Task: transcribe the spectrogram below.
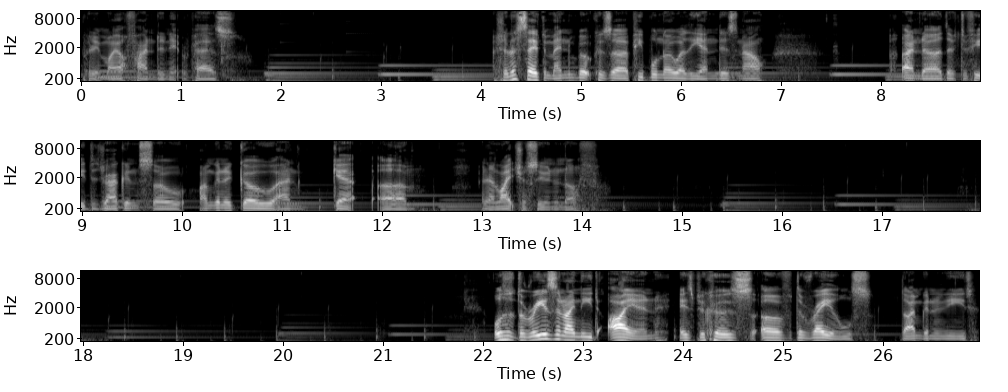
Put it in my offhand and it repairs. I should have saved the mending book because uh, people know where the end is now. And uh, they've defeated the dragon, so I'm gonna go and get um, an elytra soon enough. Also, the reason I need iron is because of the rails that I'm gonna need.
